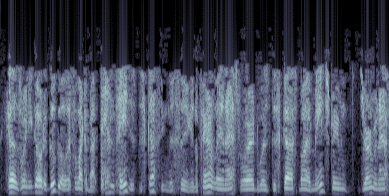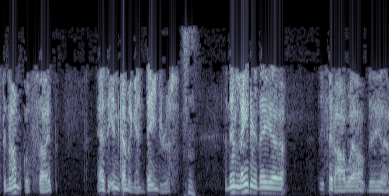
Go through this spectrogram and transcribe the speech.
Because when you go to Google, it's like about 10 pages discussing this thing. And apparently an asteroid was discussed by a mainstream German astronomical site as incoming and dangerous. Hmm. And then later they, uh, they said, oh, well, they, uh,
